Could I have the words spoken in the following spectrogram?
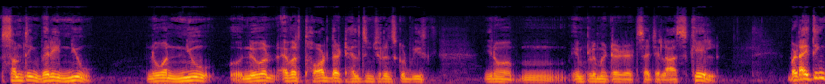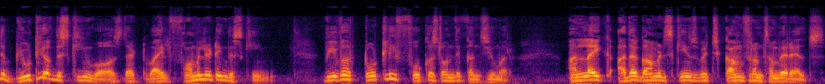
something very new. No one knew, no one ever thought that health insurance could be, you know, mm, implemented at such a large scale. But I think the beauty of the scheme was that while formulating the scheme, we were totally focused on the consumer. Unlike other government schemes which come from somewhere else,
